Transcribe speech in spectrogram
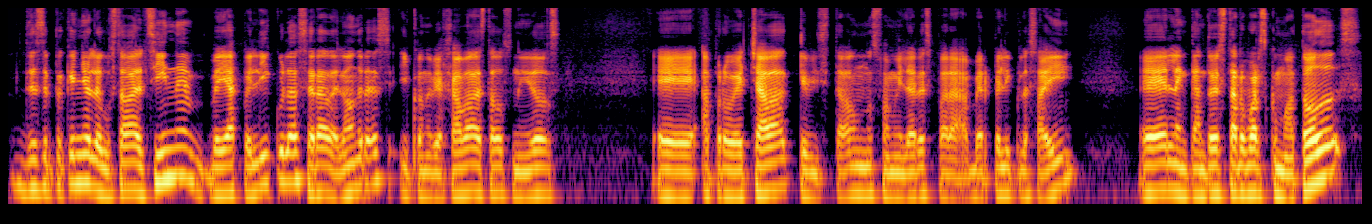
desde pequeño le gustaba el cine, veía películas, era de Londres y cuando viajaba a Estados Unidos eh, aprovechaba que visitaba a unos familiares para ver películas ahí. Eh, le encantó Star Wars como a todos.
